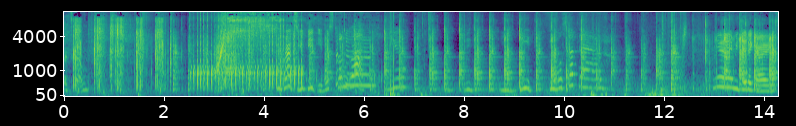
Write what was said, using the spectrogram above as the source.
Let's go. Congrats, you beat Evil Stepdad. Congrats. You, you, you beat Evil Stepdad. Yay, we did it, guys.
